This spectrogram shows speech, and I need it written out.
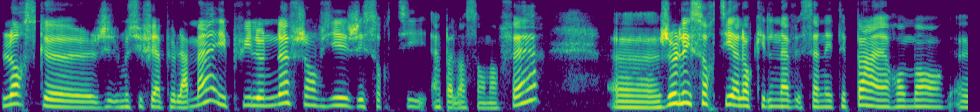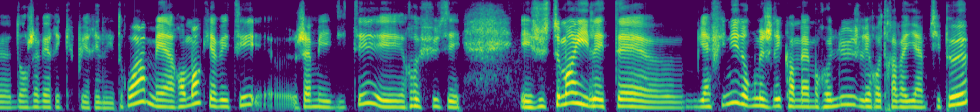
lorsque je me suis fait un peu la main, et puis le 9 janvier, j'ai sorti sorti Un palace en enfer. Euh, je l'ai sorti alors qu'il n'avait, ça n'était pas un roman euh, dont j'avais récupéré les droits, mais un roman qui avait été euh, jamais édité et refusé. Et justement, il était bien fini, donc mais je l'ai quand même relu, je l'ai retravaillé un petit peu.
